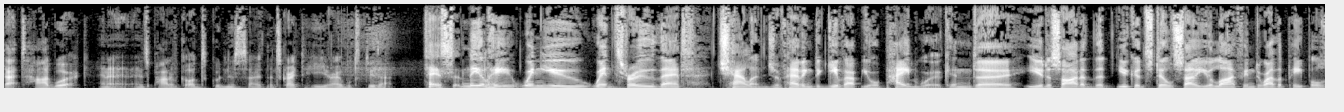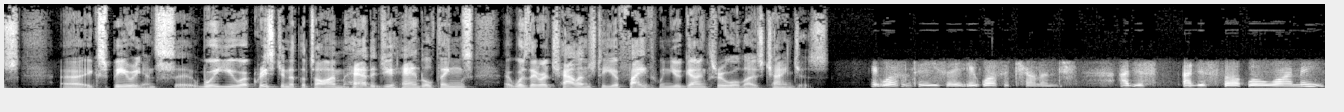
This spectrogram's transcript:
that's hard work. And, and it's part of God's goodness. So it's great to hear you're able to do that. Tess, Neil here, when you went through that challenge of having to give up your paid work and uh, you decided that you could still sow your life into other people's uh, experience, uh, were you a Christian at the time? How did you handle things? Uh, was there a challenge to your faith when you were going through all those changes? It wasn't easy. It was a challenge. I just I just thought, well, why me?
